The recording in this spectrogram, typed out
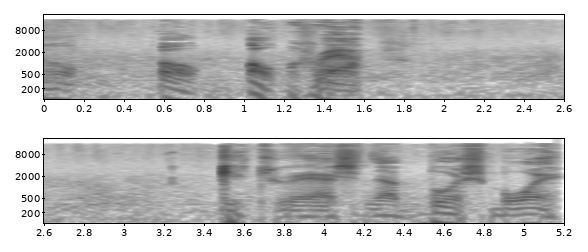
Oh, oh, oh crap. In that bush, boy.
